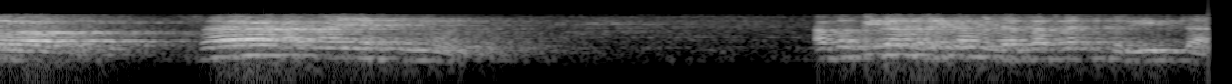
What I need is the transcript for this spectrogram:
taraf. Apabila mereka mendapatkan berita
